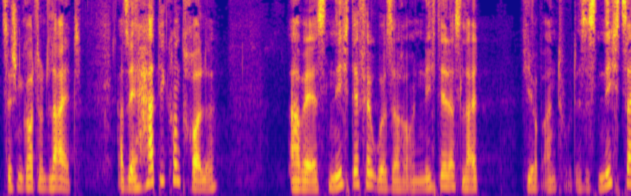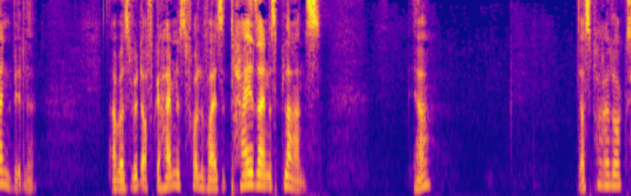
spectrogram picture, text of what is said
zwischen Gott und Leid. Also er hat die Kontrolle, aber er ist nicht der Verursacher und nicht der das Leid Hiob antut. Es ist nicht sein Wille, aber es wird auf geheimnisvolle Weise Teil seines Plans. Ja? Das paradox.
